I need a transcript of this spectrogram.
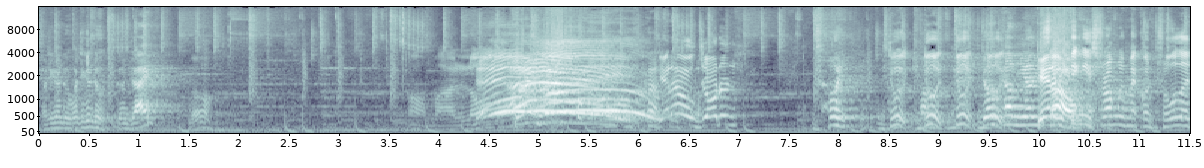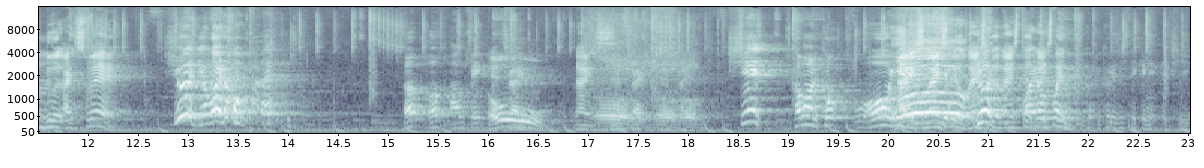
What you gonna do? What you gonna do? You gonna drive? No. Oh my lord. Get out, Jordan. Don't, Dude, dude, dude, don't dude. come near. Get Something out. is wrong with my controller, dude. I swear. Shoot, you're wide open. Up, up, I'm fake. That's Oh. right. Nice. Oh, That's right, that's oh, right. oh. oh. Shit! Come on, Ko. Oh, Nice, yeah. nice steal, nice Good. steal, nice steal, Wide nice open. steal. Could have just taken it, actually.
